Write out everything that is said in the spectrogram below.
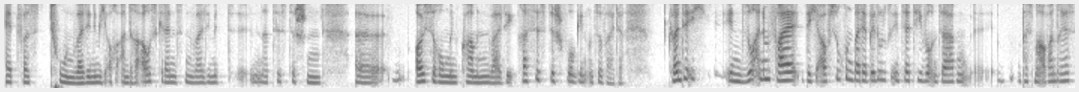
etwas tun, weil sie nämlich auch andere ausgrenzen, weil sie mit äh, narzisstischen äh, Äußerungen kommen, weil sie rassistisch vorgehen und so weiter. Könnte ich in so einem Fall dich aufsuchen bei der Bildungsinitiative und sagen, äh, pass mal auf, Andreas,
